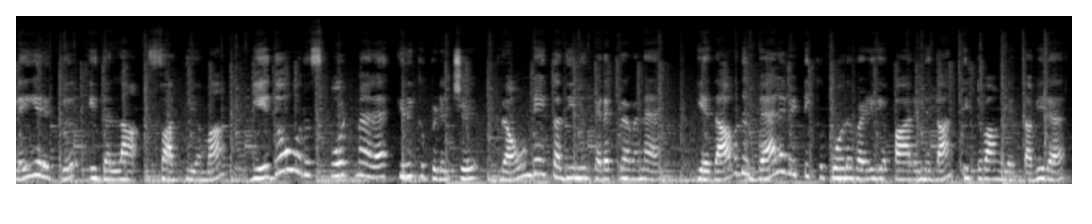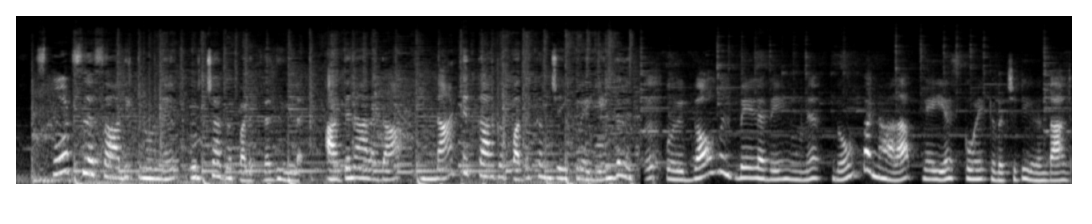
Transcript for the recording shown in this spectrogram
பிளேயருக்கு இதெல்லாம் சாத்தியமா? ஏதோ ஒரு ஸ்போர்ட் மேல கிறுக்கு பிடிச்சு கிரவுண்டே கதின்னு கிடக்கிறவன ஏதாவது வேலை வெட்டிக்கு போற வழிய பாருன்னு தான் திட்டுவாங்களே தவிர ஸ்போர்ட்ஸ்ல சாதிக்கணும்னு உற்சாகப்படுத்துறது இல்ல. அதனாலதான் நாட்டுக்காக பதக்கம் ஜெயிக்கிற எங்களுக்கு ஒரு கவர்மெண்ட் வேலை வேணும்னு ரொம்ப நாளா பிளேயர்ஸ் கோரிக்கை வச்சுட்டு இருந்தாங்க.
